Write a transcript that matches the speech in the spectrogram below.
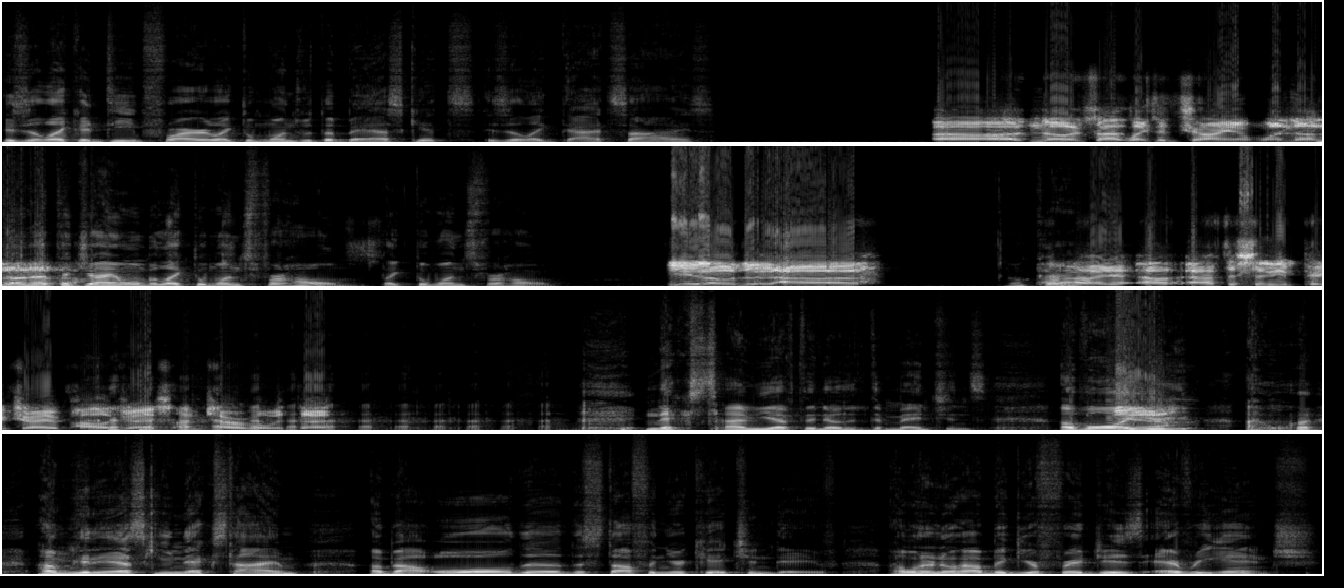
Is it like a deep fryer, like the ones with the baskets? Is it like that size? Uh, no, it's not like a giant one. No, no, No, no not the no. giant one, but like the ones for home. Like the ones for home. Yeah, no. The, uh, I don't know. Okay. I, I'll, I have to send you a picture. I apologize. I'm terrible with that. next time you have to know the dimensions of all Yeah. your. I, I'm going to ask you next time about all the the stuff in your kitchen, Dave. I want to know how big your fridge is, every inch.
